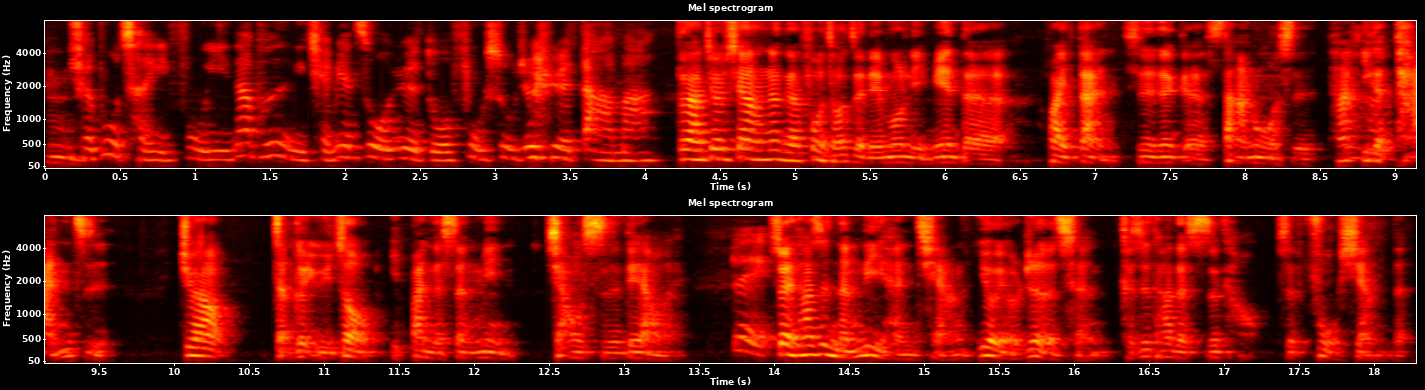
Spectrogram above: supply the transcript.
嗯，全部乘以负一，那不是你前面做越多，负数就越大吗？对啊，就像那个复仇者联盟里面的坏蛋是那个萨诺斯，他一个嗯弹指就要整个宇宙一半的生命消失掉，哎，对，所以他是能力很强，又有热忱，可是他的思考是负向的，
